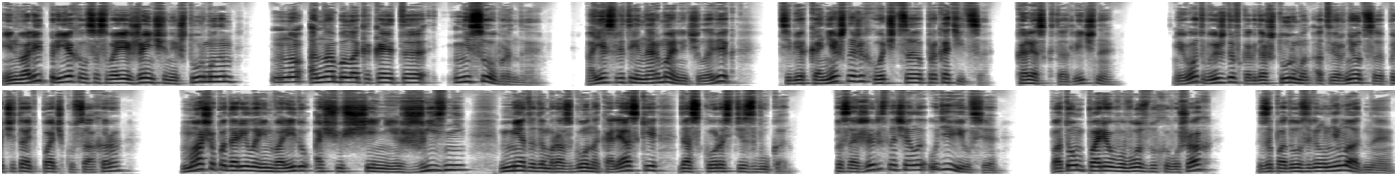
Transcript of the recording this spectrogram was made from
Инвалид приехал со своей женщиной-штурманом, но она была какая-то несобранная. А если ты нормальный человек, тебе, конечно же, хочется прокатиться. Коляска-то отличная. И вот, выждав, когда штурман отвернется почитать пачку сахара, Маша подарила инвалиду ощущение жизни методом разгона коляски до скорости звука. Пассажир сначала удивился, потом по реву воздуха в ушах заподозрил неладное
